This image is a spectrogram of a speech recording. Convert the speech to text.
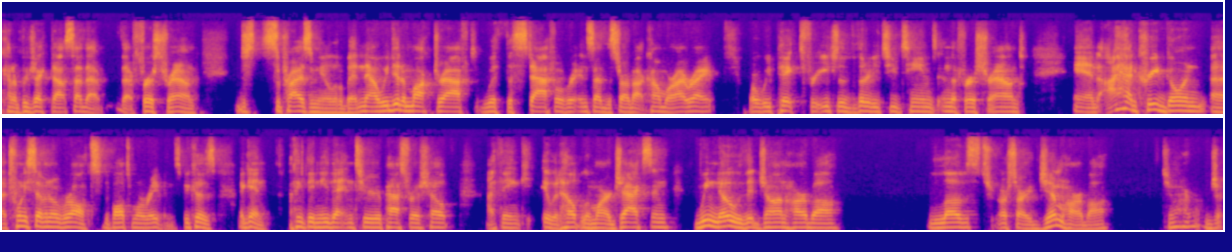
kind of projected outside that that first round just surprised me a little bit. Now we did a mock draft with the staff over at insidethestar.com where I write, where we picked for each of the 32 teams in the first round. And I had Creed going uh, 27 overall to the Baltimore Ravens because, again, I think they need that interior pass rush help. I think it would help Lamar Jackson. We know that John Harbaugh loves, or sorry, Jim Harbaugh. Jim Harbaugh.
